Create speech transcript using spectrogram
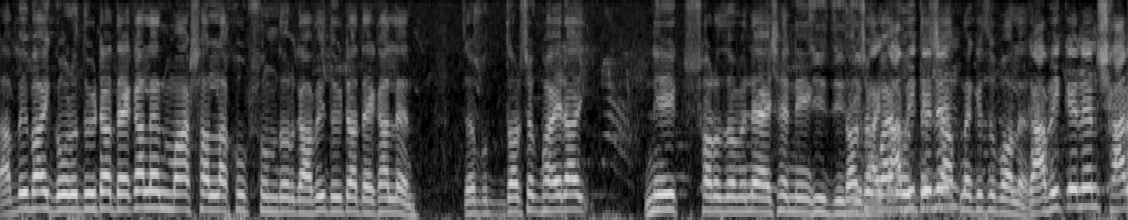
রাব্বি ভাই গরু দুইটা দেখালেন। মাশাল্লাহ খুব সুন্দর গাভী দুইটা দেখালেন। যে দর্শক ভাইরা নিক সরজমিনে এসে নিক। জি, জি, জি দর্শক ভাই, ভাইরা গাভী উদ্দেশ্যে কেনেন। আপনি কিছু বলেন। গাভি কেনেন সার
